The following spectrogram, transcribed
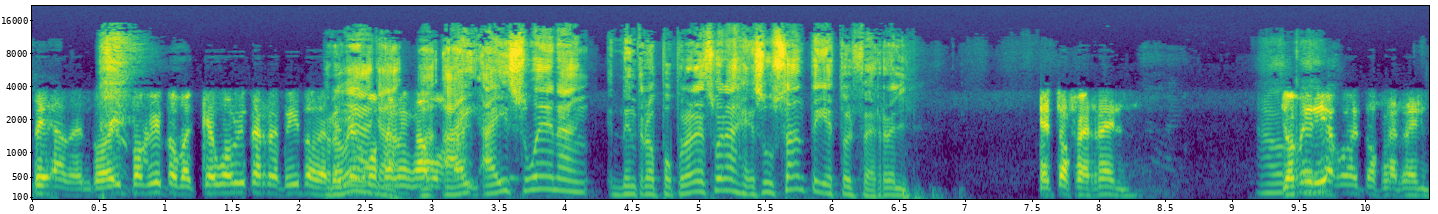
fíjate, dentro de un poquito, pues qué vuelvo y te repito, Pero de acá, ahí, ahí suenan, de entre los populares suena Jesús Sante y Héctor Ferrer. Esto Ferrer. Ah, Yo me iría con esto Ferrer.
